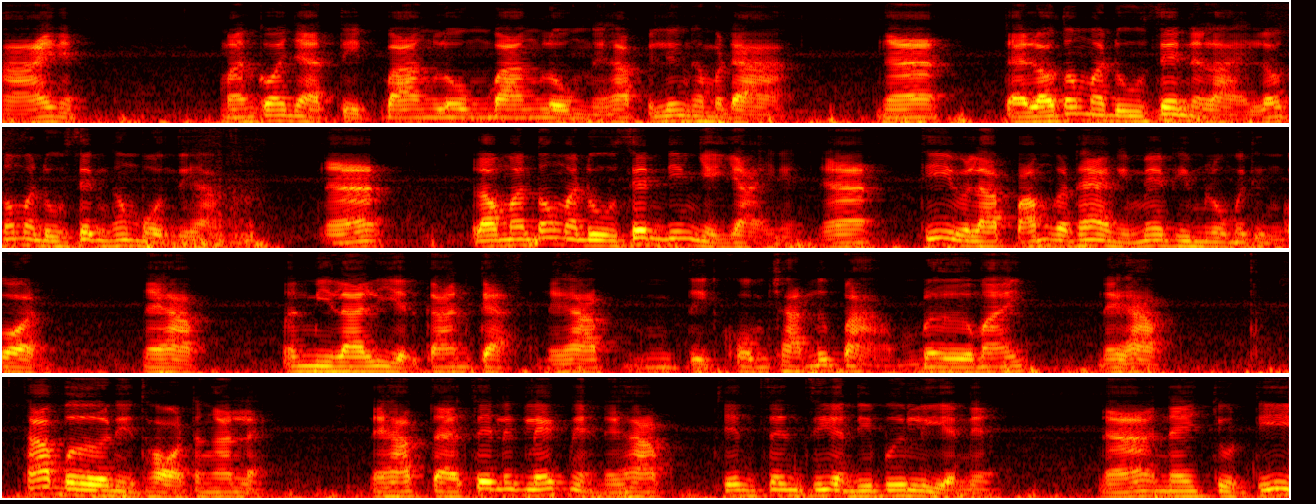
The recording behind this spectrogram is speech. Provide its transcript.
ท้ายๆเนี่ยมันก็จะติดบางลงบางลงนะครับ เป็นเรื่องธรรมดา นะแต่เราต้องมาดูเส้นอะไร เราต้องมาดูเส้นข้างบนสิครับนะเรามันต้องมาดูเส้นที่ใหญ่ๆเนี่ยนะที่เวลาปั๊มกระแทกนี่แม่พิมพ์ลงไปถึงก่อนนะครับ มันมีรายละเอียดการแกะนะครับ ติดคมชัดหรือเปล่าเบลอไหมนะครับ ถ้าเบลอร์เนี่ยถอดทั้งนั้นแหละนะครับ แต่เส้นเล็กๆเนี่ยนะครับ เช่นเส้นเสี้ยนที่พื้นเหรียญเนี่ยนะในจุดที่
